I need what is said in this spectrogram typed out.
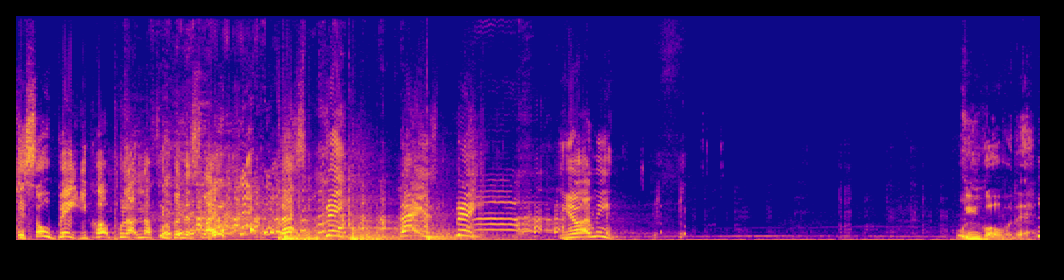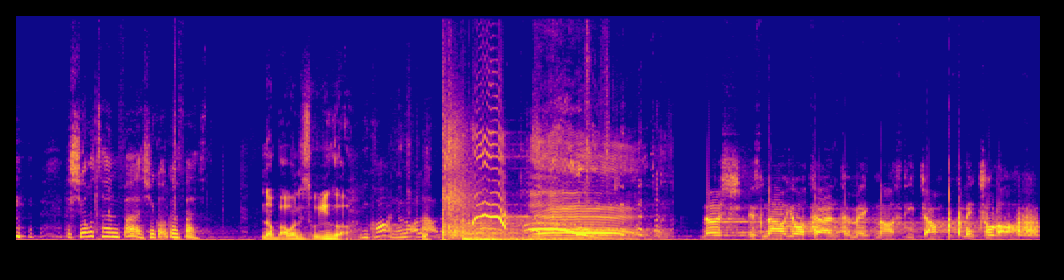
It's so big, you can't pull out nothing from the slide. That's big. That is big. You know what I mean? Well, you go over there. It's your turn first. You got to go first. No, but I want to see what you got. You can't. You're not allowed. Yeah. Nush, it's now your turn to make Narstie jump, flinch, or laugh.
